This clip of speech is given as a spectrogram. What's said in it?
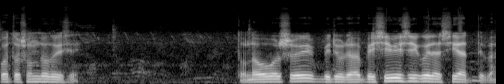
কত সুন্দর হয়েছে তোমরা অবশ্যই ভিডিওটা বেশি বেশি করে শেয়ার দিবা।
